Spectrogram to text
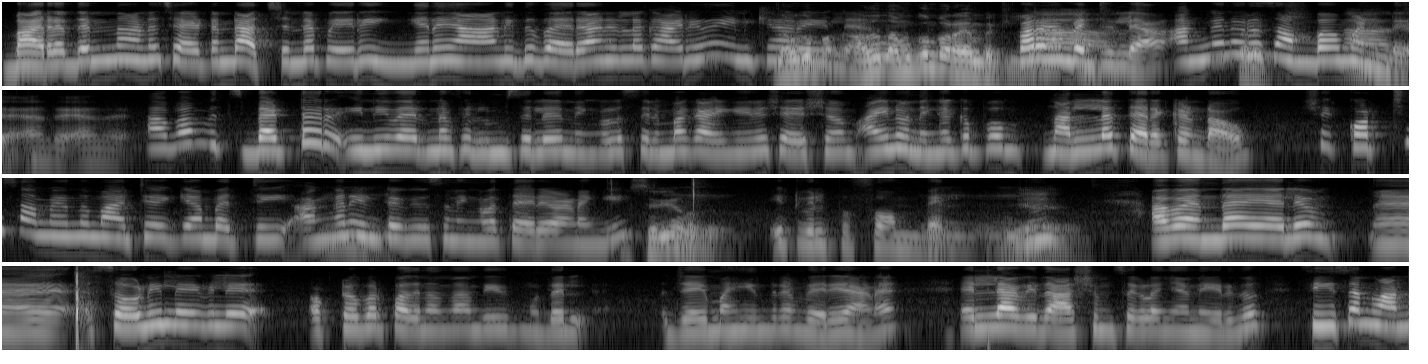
ഭരതൻ എന്നാണ് ചേട്ടന്റെ അച്ഛന്റെ പേര് ഇങ്ങനെയാണ് ഇത് വരാനുള്ള കാര്യം എനിക്ക് എനിക്കറിയില്ല അത് നമുക്കും പറയാൻ പറ്റില്ല. പറയാൻ പറ്റില്ല. അങ്ങനെ ഒരു സംഭവം ഉണ്ട്. അതെ അതെ അതെ. അപ്പം ഇറ്റ്സ് ബെറ്റർ ഇനി വരുന്ന ഫിലിംസിൽ നിങ്ങൾ സിനിമ കഴിഞ്ഞതിന് ശേഷം അതിനോ നിങ്ങൾക്കിപ്പം നല്ല തിരക്കുണ്ടാവും. പക്ഷെ കുറച്ച് സമയം ഒന്ന് മാറ്റി വെക്കാൻ പറ്റി. അങ്ങനെ. ഇന്റർവ്യൂസ് നിങ്ങൾ തരുവാണെങ്കിൽ ഇറ്റ് വിൽ പെർഫോം വെൽ. അപ്പൊ എന്തായാലും സോണി ലൈവിൽ ഒക്ടോബർ പതിനൊന്നാം തീയതി മുതൽ ജയ മഹീന്ദ്രൻ വരികയാണ്. എല്ലാവിധ ആശംസകളും ഞാൻ നേരുന്നു. സീസൺ വൺ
